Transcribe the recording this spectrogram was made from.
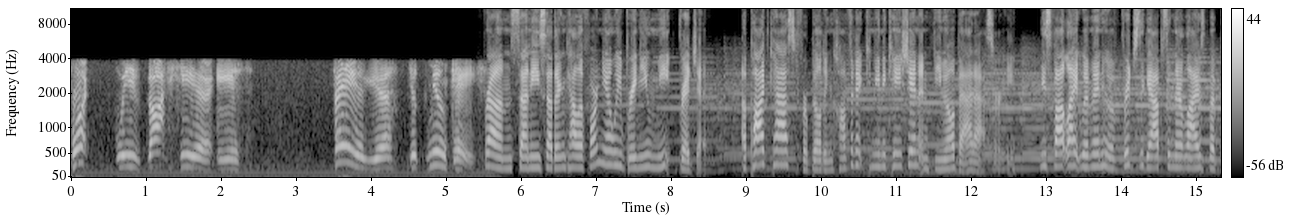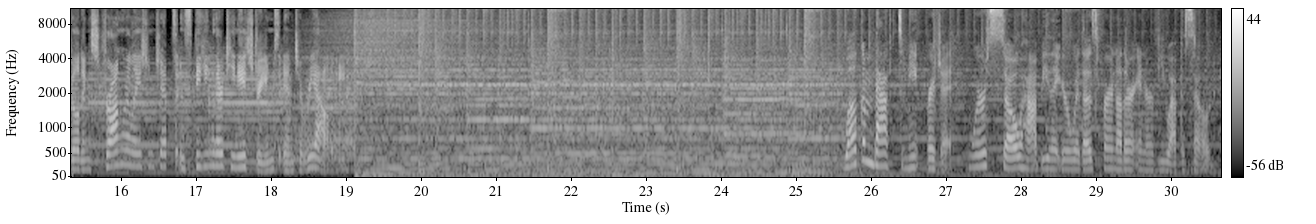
what we've got here is failure to communicate. From sunny Southern California, we bring you Meet Bridget, a podcast for building confident communication and female badassery. We spotlight women who have bridged the gaps in their lives by building strong relationships and speaking their teenage dreams into reality. Welcome back to Meet Bridget. We're so happy that you're with us for another interview episode.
